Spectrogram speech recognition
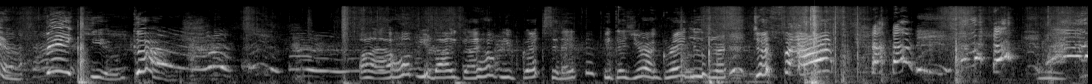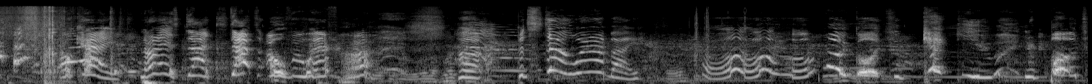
here? Thank you. Gosh. Uh, I hope you like. I hope you exit it because you're a great loser. Just for. Ah! Okay, now that that's that's over with. Huh? Huh. But still, where am I? Oh, I'm going to kick you, your butt.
